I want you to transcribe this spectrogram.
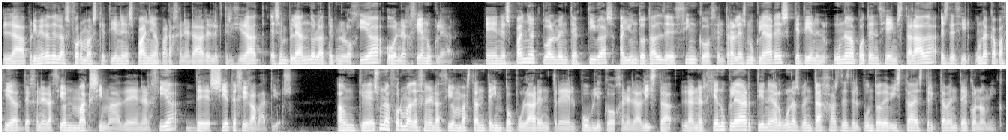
La primera de las formas que tiene España para generar electricidad es empleando la tecnología o energía nuclear. En España actualmente activas hay un total de 5 centrales nucleares que tienen una potencia instalada, es decir, una capacidad de generación máxima de energía de 7 gigavatios. Aunque es una forma de generación bastante impopular entre el público generalista, la energía nuclear tiene algunas ventajas desde el punto de vista estrictamente económico.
